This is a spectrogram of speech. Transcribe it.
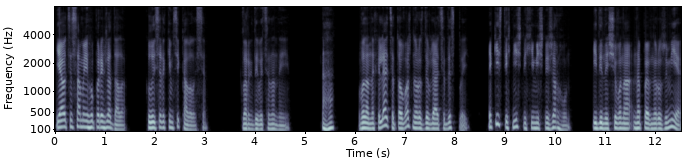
Я оце саме його переглядала, колись я таким цікавилася. Кларк дивиться на неї. Ага. Вона нахиляється та уважно роздивляється дисплей. Якийсь технічний хімічний жаргон. Єдине, що вона напевно розуміє,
